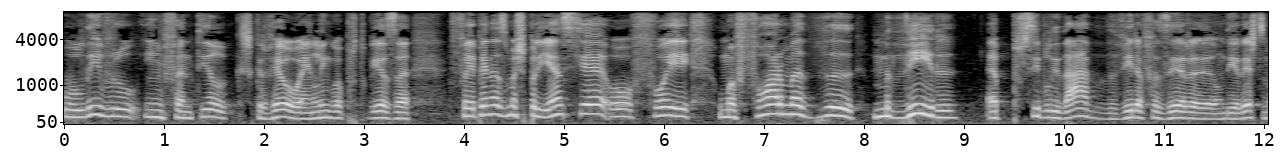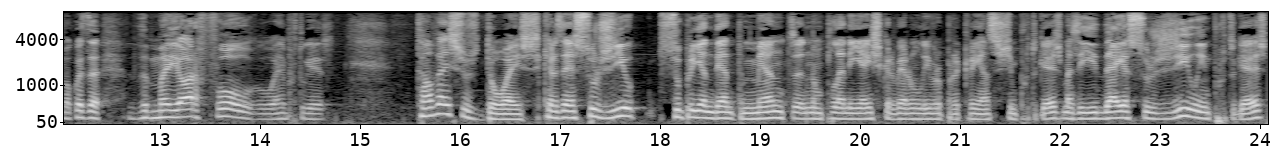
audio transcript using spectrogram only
O livro infantil que escreveu em língua portuguesa foi apenas uma experiência ou foi uma forma de medir a possibilidade de vir a fazer eh, um dia destes uma coisa de maior folgo em português? Talvez os dois. Quer dizer, surgiu surpreendentemente, não planeei escrever um livro para crianças em português, mas a ideia surgiu em português,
